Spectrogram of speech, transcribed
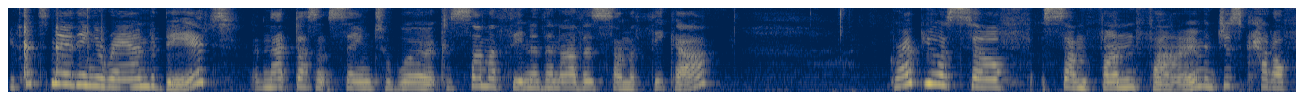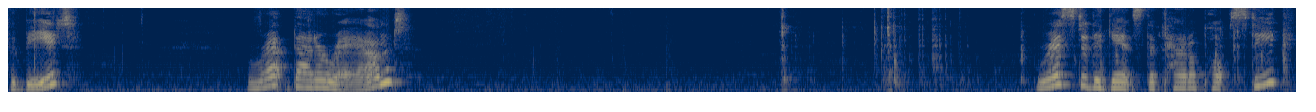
If it's moving around a bit, and that doesn't seem to work, because some are thinner than others, some are thicker, grab yourself some fun foam and just cut off a bit. Wrap that around. Rest it against the paddle pop stick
